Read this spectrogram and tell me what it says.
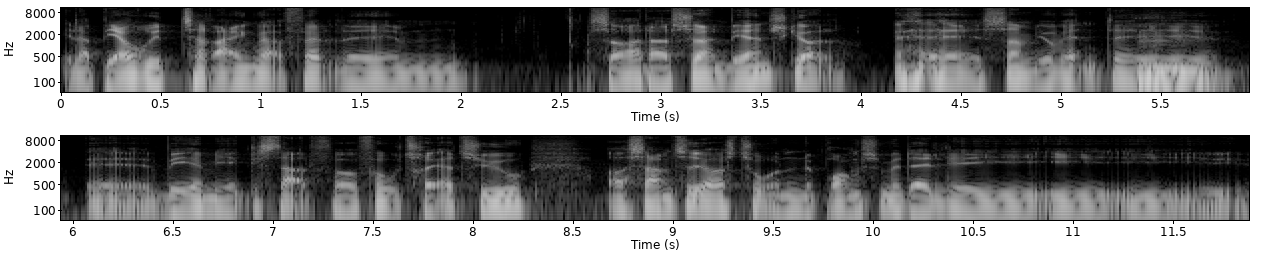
eller bjergrigt terræn i hvert fald. Øh, så er der Søren Værenskjold, som jo vandt mm. VM i enkeltstart for, for U23, og samtidig også tog en bronzemedalje i, i, i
